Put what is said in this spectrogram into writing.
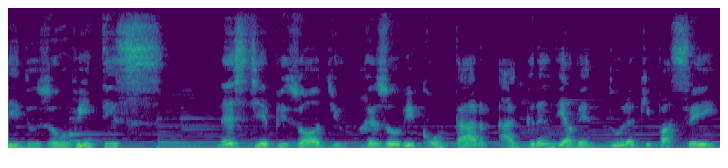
Queridos ouvintes, neste episódio resolvi contar a grande aventura que passei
